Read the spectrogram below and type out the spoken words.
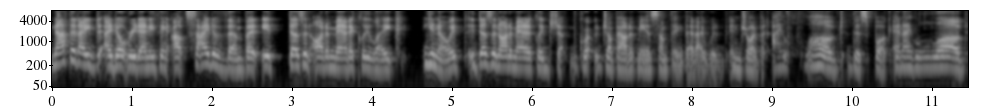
not that I, I don't read anything outside of them, but it doesn't automatically like you know, it, it doesn't automatically jump, jump out at me as something that I would enjoy. But I loved this book and I loved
